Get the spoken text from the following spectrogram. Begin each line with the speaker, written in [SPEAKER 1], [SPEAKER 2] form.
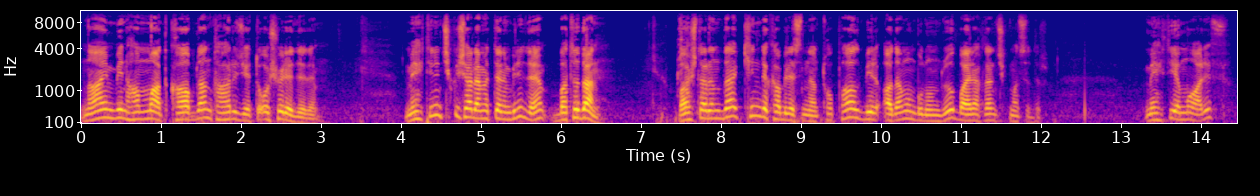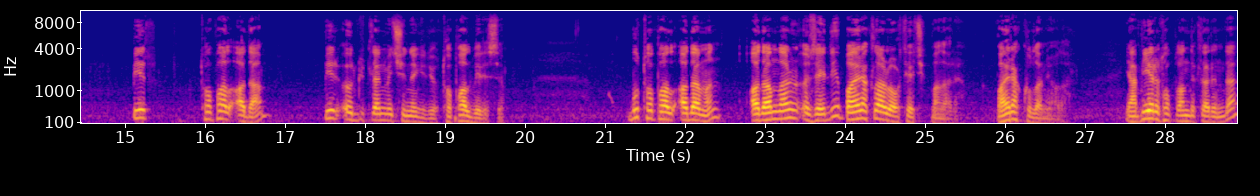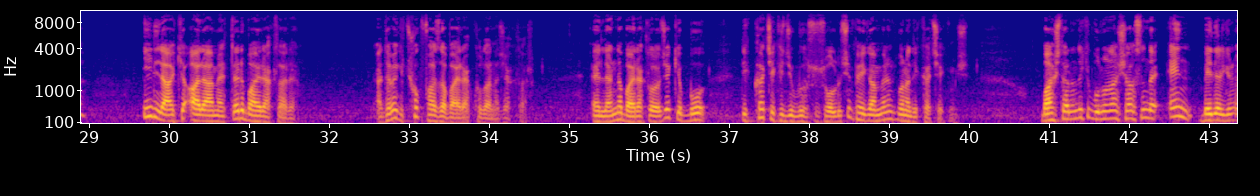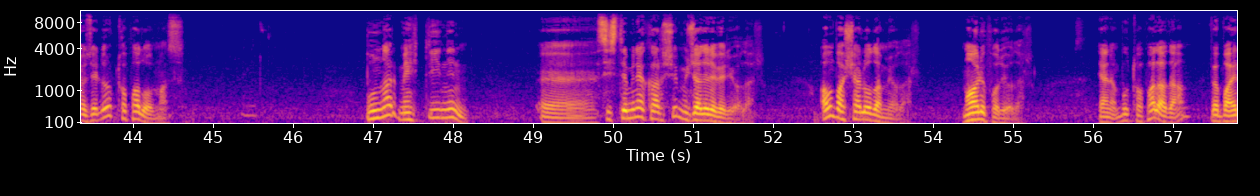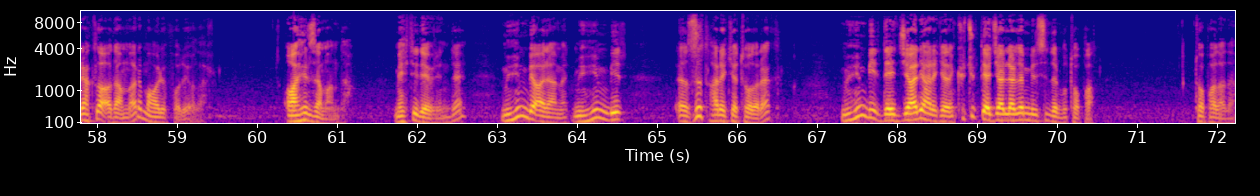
[SPEAKER 1] Naim bin Hammad Kab'dan tahric etti. O şöyle dedi. Mehdi'nin çıkış alametlerinin biri de batıdan başlarında Kinde kabilesinden topal bir adamın bulunduğu bayrakların çıkmasıdır. Mehdi'ye muhalif bir topal adam bir örgütlenme içinde gidiyor. Topal birisi. Bu topal adamın adamların özelliği bayraklarla ortaya çıkmaları. Bayrak kullanıyorlar. Yani bir yere toplandıklarında illaki alametleri bayrakları. Yani demek ki çok fazla bayrak kullanacaklar. Ellerinde bayraklar olacak ki bu dikkat çekici bir husus olduğu için Peygamberimiz buna dikkat çekmiş. Başlarındaki bulunan şahsın da en belirgin özelliği olarak topal olmaz. Bunlar Mehdi'nin e, sistemine karşı mücadele veriyorlar. Ama başarılı olamıyorlar. Mağlup oluyorlar. Yani bu topal adam ve bayraklı adamları mağlup oluyorlar. Ahir zamanda, Mehdi devrinde mühim bir alamet, mühim bir e, zıt hareket olarak, mühim bir deccali hareket, küçük deccallerden birisidir bu topal. Topal adam.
